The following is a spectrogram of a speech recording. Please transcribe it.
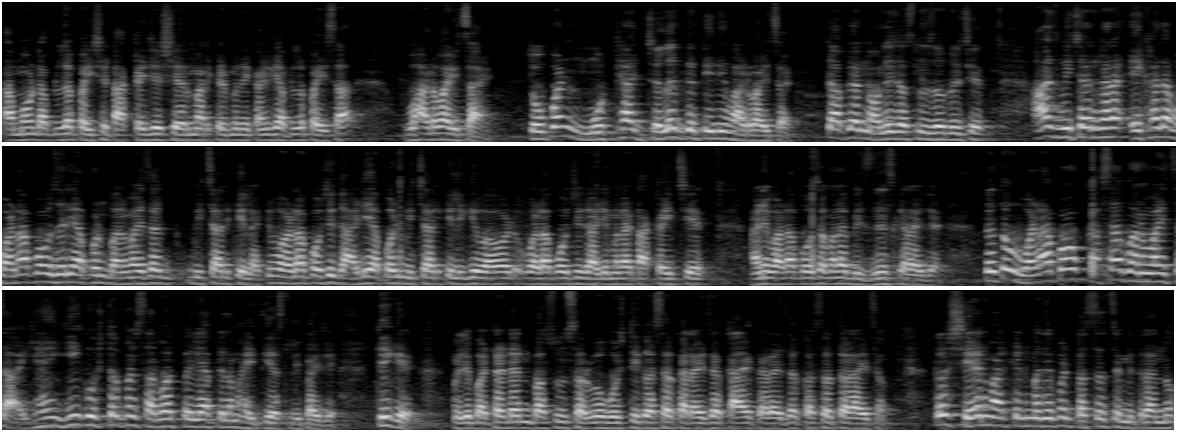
अमाऊंट आपल्याला पैसे टाकायचे शेअर मार्केटमध्ये कारण की आपल्याला पैसा वाढवायचा आहे. तो पण मोठ्या जलद गतीने वाढवायचा आहे. तर आपल्याला नॉलेज असणं जरुरीचे आहे. आज विचार करा एखादा वडापाव जरी आपण बनवायचा विचार केला किंवा वडापावची गाडी आपण विचार केली की वडापावची गाडी मला टाकायची आहे आणि वडापावचा मला बिझनेस करायचा आहे. तर तो वडापाव कसा बनवायचा ह्या ही गोष्ट पण सर्वात पहिले आपल्याला माहिती असली पाहिजे. ठीक आहे? म्हणजे बटाट्यांपासून सर्व गोष्टी कसं करायचं काय करायचं कसं तळायचं? तर शेअर मार्केटमध्ये पण तसंच आहे मित्रांनो.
